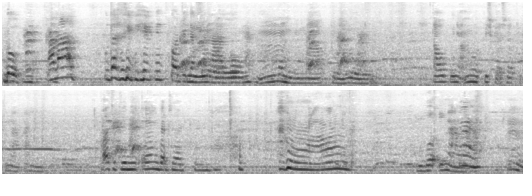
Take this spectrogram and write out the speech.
Duh, Mama udah sedikit kok dikasih aku. Hmm, gimana belum. Tahu punyamu habis gak bisa dikenakan. Mau diginiin nggak jadi. Hmm. Mbok ingat. Hmm. Hmm.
